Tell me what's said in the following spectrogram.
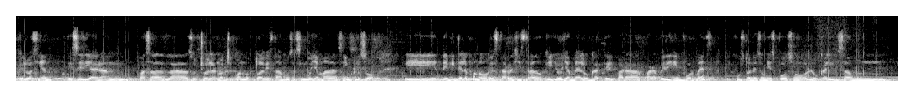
que lo hacían, ese día eran pasadas las 8 de la noche cuando todavía estábamos haciendo llamadas, incluso eh, de mi teléfono está registrado que yo llamé a Locatel para, para pedir informes, justo en eso mi esposo localiza un,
